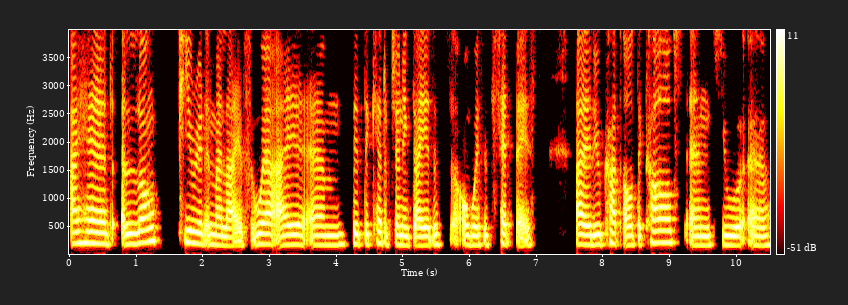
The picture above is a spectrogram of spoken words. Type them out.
i had a long period in my life where i um, did the ketogenic diet. It's always it's fat based you cut out the carbs and you uh,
